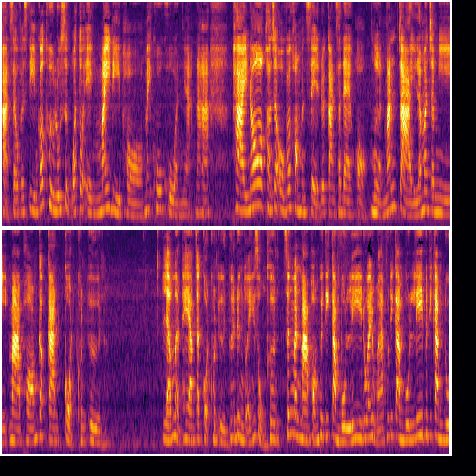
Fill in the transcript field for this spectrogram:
ขาด self esteem ก็คือรู้สึกว่าตัวเองไม่ดีพอไม่คู่ควรเนี่ยนะคะภายนอกเขาจะ over compensate โดยการแสดงออกเหมือนมั่นใจ แล้วมันจะมีมาพร้อมกับการกดคนอื่น แล้วเหมือนพยายามจะกดคนอื่นเพื่อดึงตัวเองให้สูงขึ้น ซึ่งมันมาพร้อมพฤติกรรมบูลลี่ด้วยถูกไหมพฤติกรรมบูลลี่พฤติกรรมดู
